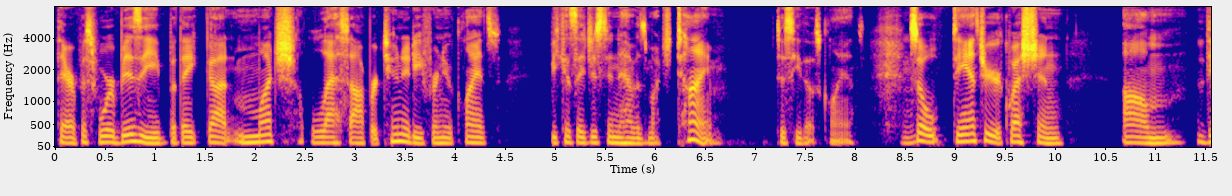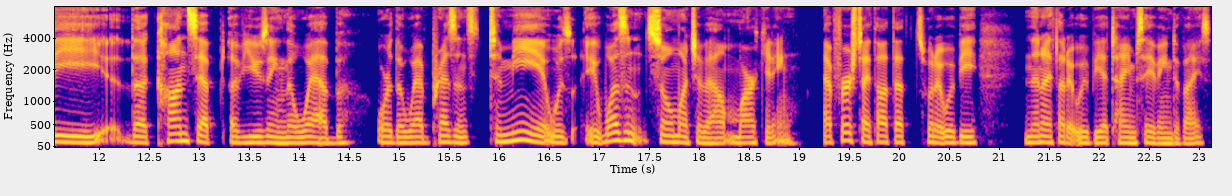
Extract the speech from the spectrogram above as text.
therapists were busy but they got much less opportunity for new clients because they just didn't have as much time to see those clients. So to answer your question um, the the concept of using the web or the web presence to me it was it wasn't so much about marketing. At first i thought that's what it would be and then i thought it would be a time saving device.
